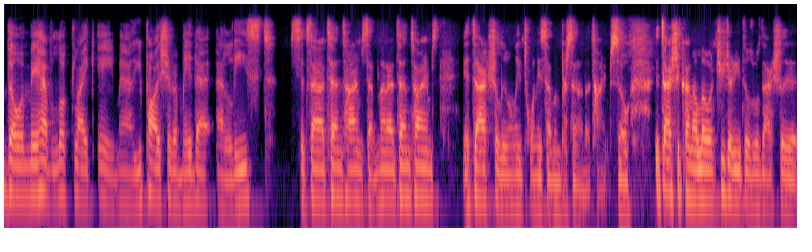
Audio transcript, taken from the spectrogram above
though it may have looked like, hey man, you probably should have made that at least six out of 10 times, seven out of 10 times, it's actually only 27% of the time. So it's actually kind of low. And Chicharito's was actually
